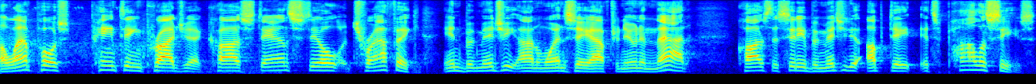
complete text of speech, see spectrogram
A lamppost painting project caused standstill traffic in Bemidji on Wednesday afternoon, and that caused the city of Bemidji to update its policies.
